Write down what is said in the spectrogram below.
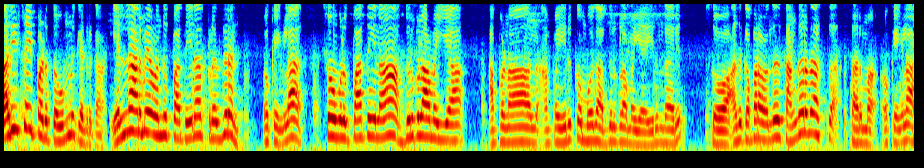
வரிசைப்படுத்தவும்னு கேட்டிருக்காங்க. எல்லாருமே வந்து பார்த்தீங்கன்னா பிரசிடன்ஸ் ஓகேங்களா? ஸோ உங்களுக்கு பார்த்தீங்கன்னா அப்துல் கலாம் ஐயா அப்போ நான் அப்போ இருக்கும்போது அப்துல் கலாம் ஐயா இருந்தார். ஸோ அதுக்கப்புறம் வந்து சங்கர்தாஸ் சர்மா ஓகேங்களா?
